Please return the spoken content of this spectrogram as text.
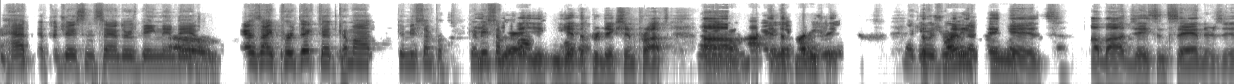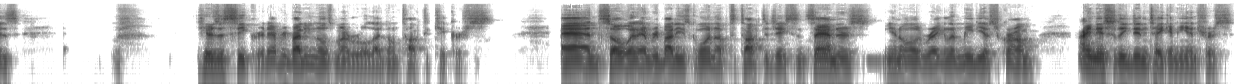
hat tip to Jason Sanders being named oh. as I predicted. Come on, give me some, give me some. Yeah, you, you, get the prediction props. Um, the funny thing, like the funny really thing is about Jason Sanders is here's a secret. Everybody knows my rule. I don't talk to kickers. And so when everybody's going up to talk to Jason Sanders, you know, a regular media scrum, I initially didn't take any interest.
